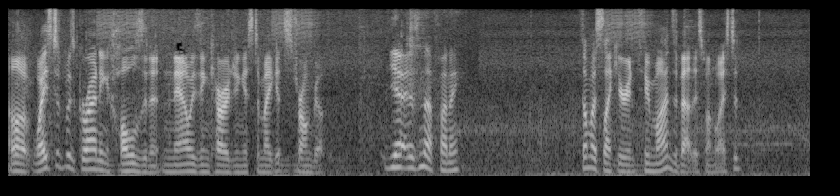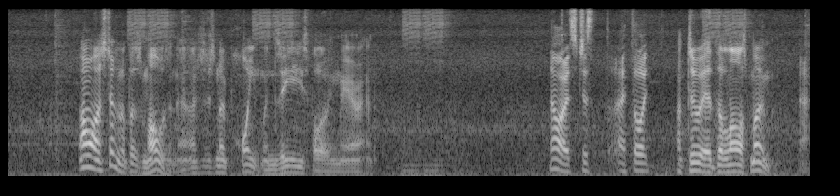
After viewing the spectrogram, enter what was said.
I love it. Wasted was grinding holes in it, and now he's encouraging us to make it stronger. Yeah, isn't that funny? It's almost like you're in two minds about this one, Wasted. Oh, I'm still gonna put some holes in it. There's just no point when Z's following me around. No, it's just I thought I'll do it at the last moment. Ah.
